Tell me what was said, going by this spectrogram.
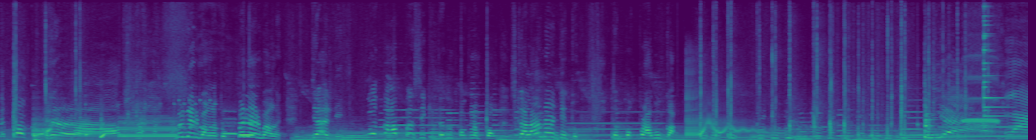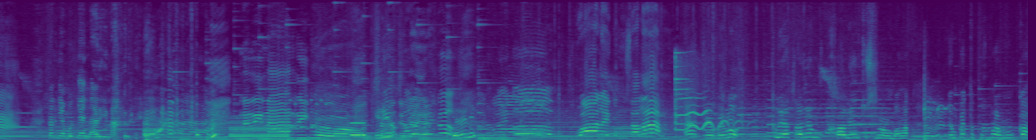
tepok. bener banget tuh, bener banget. Jadi buat apa sih kita nepok-nepok? Sekalian aja tuh, tepok pramuka. Nari-nari. Nari-nari. Jadi juga ya. Jadi nih. Waalaikumsalam. Eh, Trio Bemo, kelihatannya kalian tuh seneng banget nyampe tepuk pramuka.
